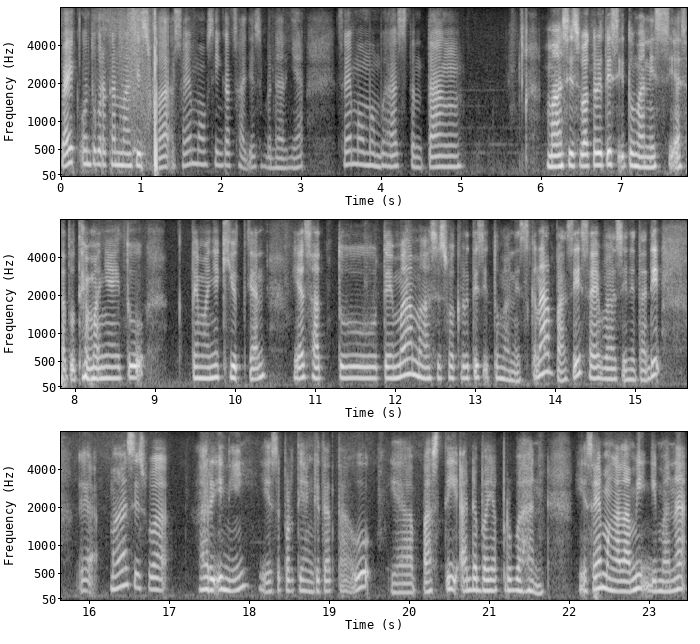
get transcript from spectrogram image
Baik, untuk rekan mahasiswa, saya mau singkat saja sebenarnya. Saya mau membahas tentang mahasiswa kritis itu manis ya. Satu temanya itu temanya cute kan? Ya satu tema mahasiswa kritis itu manis. Kenapa sih saya bahas ini tadi? Ya mahasiswa hari ini ya seperti yang kita tahu ya pasti ada banyak perubahan. Ya saya mengalami gimana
